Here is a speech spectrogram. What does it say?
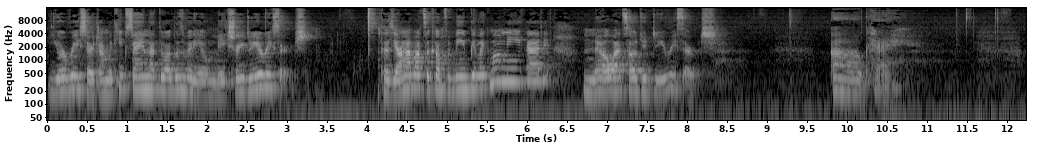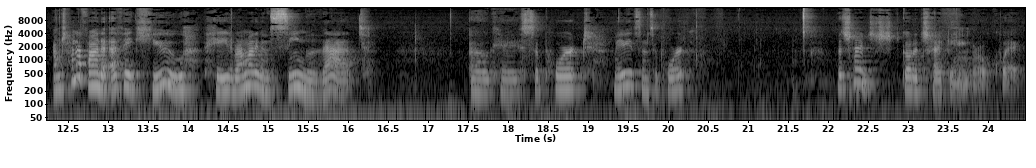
your research. I'm gonna keep saying that throughout this video. Make sure you do your research. Because y'all not about to come for me and be like, Mommy, you got it. No, I told you do your research. Okay. I'm trying to find a FAQ page, but I'm not even seeing that. Okay, support. Maybe it's in support. Let's try to go to checking real quick.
